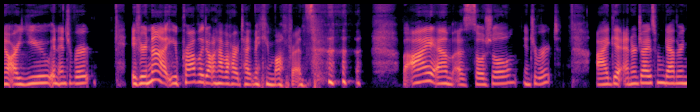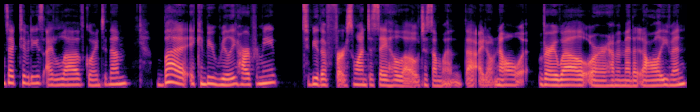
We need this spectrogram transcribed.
Now, are you an introvert? If you're not, you probably don't have a hard time making mom friends. But I am a social introvert. I get energized from gatherings activities. I love going to them, but it can be really hard for me to be the first one to say hello to someone that I don't know very well or haven't met at all, even.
